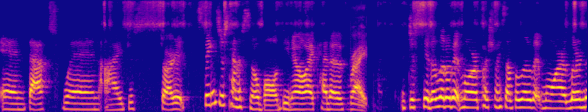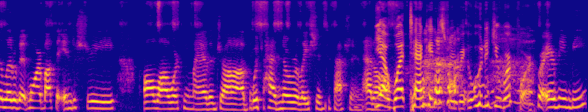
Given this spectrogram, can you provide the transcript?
And that's when I just started. Things just kind of snowballed, you know. I kind of right just did a little bit more, pushed myself a little bit more, learned a little bit more about the industry, all while working my other job, which had no relation to fashion at all. Yeah, what tech industry? who did you work for? For Airbnb.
